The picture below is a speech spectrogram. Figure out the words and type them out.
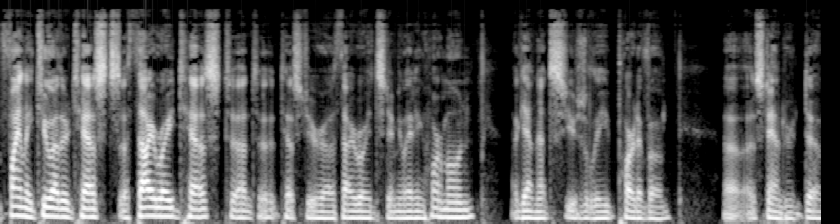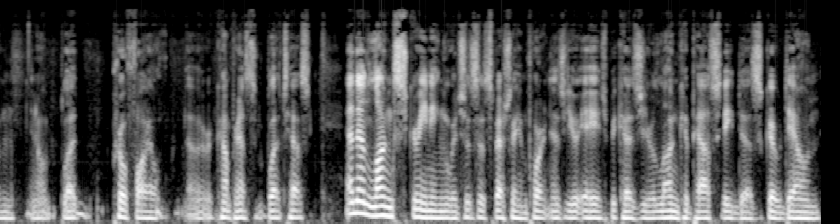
finally, two other tests a thyroid test uh, to test your uh, thyroid stimulating hormone. Again, that's usually part of a, a standard um, you know, blood profile uh, or comprehensive blood test. And then lung screening, which is especially important as you age because your lung capacity does go down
